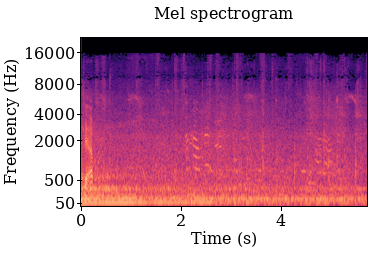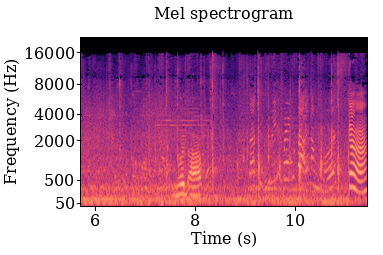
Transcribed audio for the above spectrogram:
Up. Good up. Dati green ba yung tayo ng horse? Yeah.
